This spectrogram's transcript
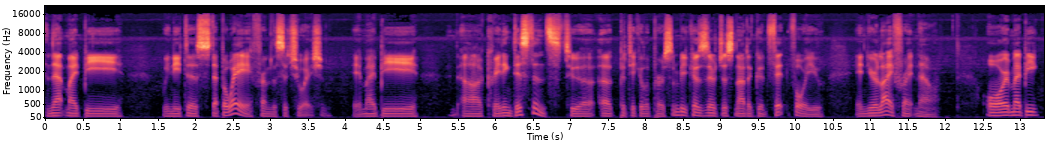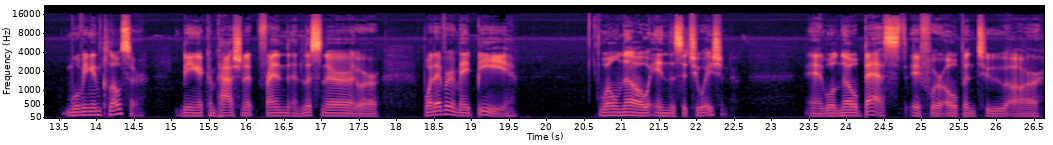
And that might be we need to step away from the situation. It might be uh, creating distance to a, a particular person because they're just not a good fit for you in your life right now. Or it might be moving in closer, being a compassionate friend and listener, or whatever it may be, we'll know in the situation. And we'll know best if we're open to our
